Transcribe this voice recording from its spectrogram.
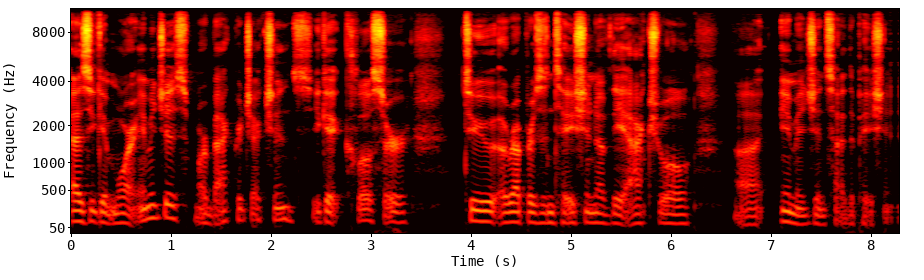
as you get more images, more back projections, you get closer to a representation of the actual uh, image inside the patient.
